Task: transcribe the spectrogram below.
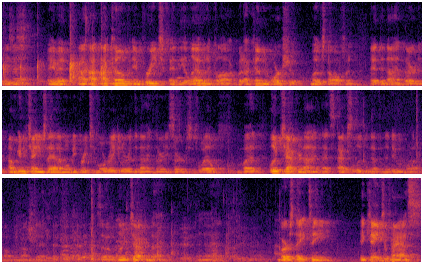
This is, amen. I, I, I come and preach at the 11 o'clock, but I come and worship most often at the 9.30. I'm going to change that. I'm going to be preaching more regular in the 9.30 service as well. But Luke chapter 9, that's absolutely nothing to do with what I'm talking about today. So Luke chapter 9. Uh, verse 18. It came to pass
